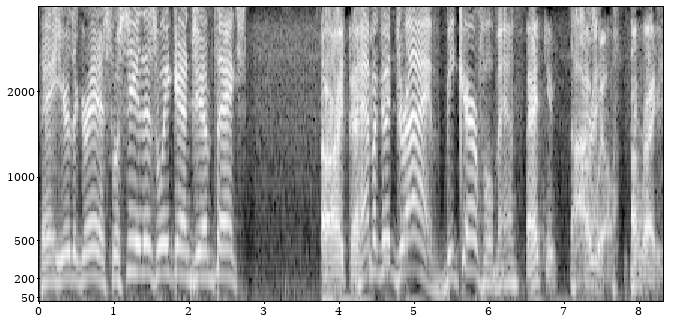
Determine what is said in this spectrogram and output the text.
hey, you're the greatest. We'll see you this weekend, Jim. Thanks. All right, Patrick. Have a good drive. Be careful, man. Thank you. All I right. will. All righty.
